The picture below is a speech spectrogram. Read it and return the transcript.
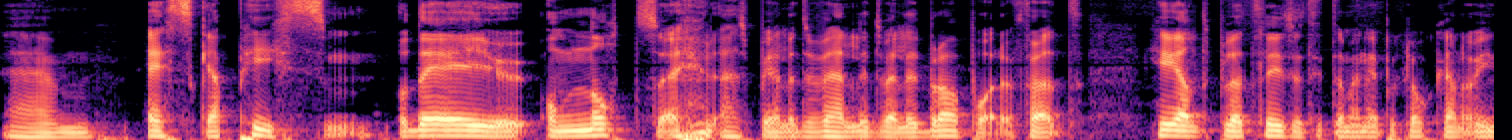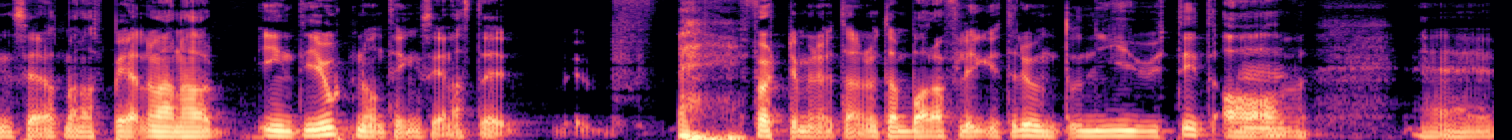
ehm, eskapism. Och det är ju, om något så är ju det här spelet väldigt, väldigt bra på det. För att helt plötsligt så tittar man ner på klockan och inser att man har, spel, man har inte gjort någonting senaste f- 40 minuterna utan bara flugit runt och njutit av eh,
